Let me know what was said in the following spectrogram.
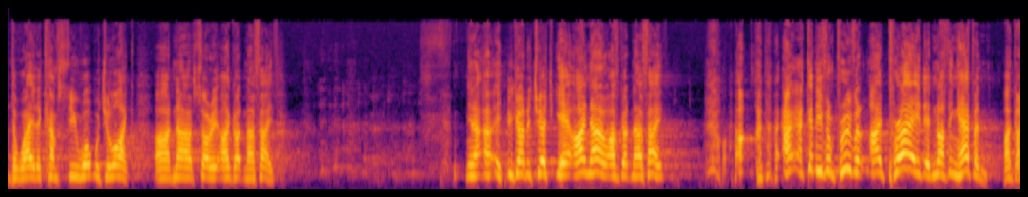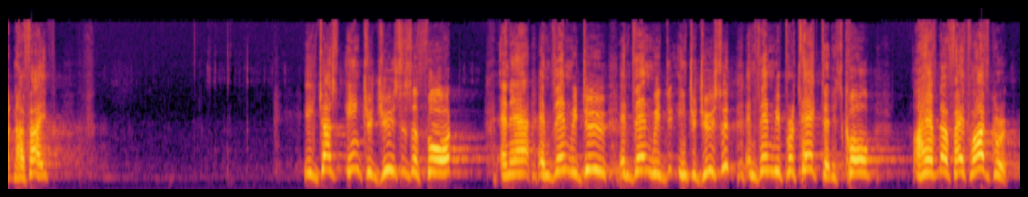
the waiter comes to you, what would you like? Oh, no, sorry, I got no faith. You know, uh, you go to church, yeah, I know, I've got no faith. I, I, I can even prove it. I prayed and nothing happened. I got no faith. He just introduces a thought, and, our, and then we do, and then we introduce it, and then we protect it. It's called I Have No Faith Life Group.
